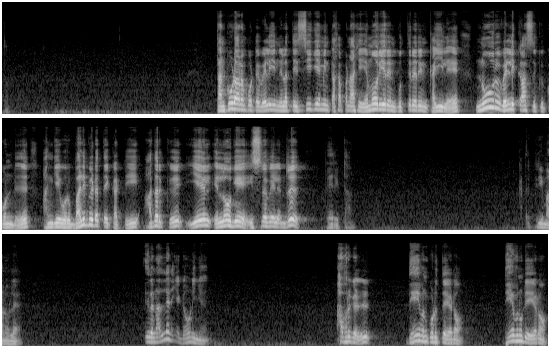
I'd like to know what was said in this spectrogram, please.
தன் கூடாரம் போட்ட வெளியின் நிலத்தை சீகேமின் தகப்பனாகிய எமோரியரின் புத்திரரின் கையிலே நூறு வெள்ளிக்காசுக்கு கொண்டு அங்கே ஒரு பலிபீடத்தை கட்டி அதற்கு ஏல் எல்லோகே இஸ்ரவேல் என்று பெயரிட்டான். பிரியமானவில் இதில் நல்ல நீங்கள் கவனிங்க. அவர்கள் தேவன் கொடுத்த இடம் தேவனுடைய இடம்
